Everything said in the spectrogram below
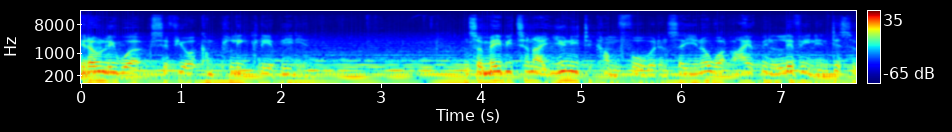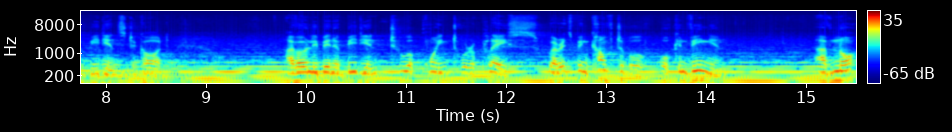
It only works if you are completely obedient. And so maybe tonight you need to come forward and say, you know what, I have been living in disobedience to God. I've only been obedient to a point or a place where it's been comfortable or convenient. I've not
